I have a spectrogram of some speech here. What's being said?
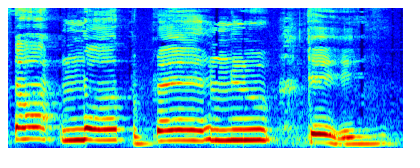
starting up a brand new day.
